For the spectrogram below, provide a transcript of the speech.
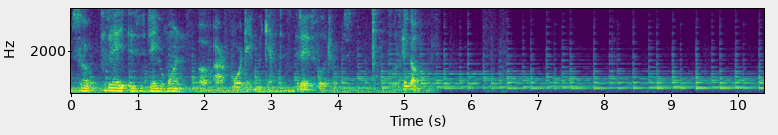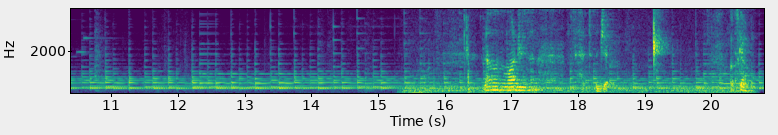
so today is day one of our four day weekend. Today is full of chores. So let's get going. Now that the laundry's in, let's head to the gym. Let's go.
